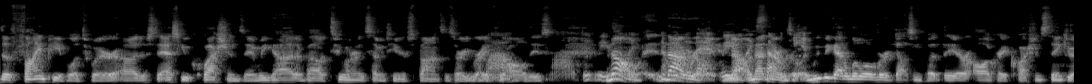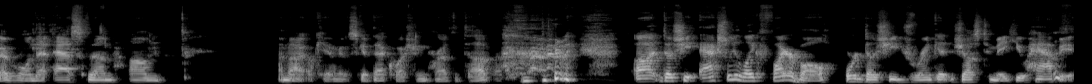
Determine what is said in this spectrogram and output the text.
the fine people at Twitter uh, just to ask you questions, and we got about 217 responses. Are you ready for all these? Wow, No, not really. We no, like not, not really. We, we got a little over a dozen, but they are all great questions. Thank you, everyone that asked them. Um, I'm not okay. I'm going to skip that question right at the top. uh, does she actually like Fireball, or does she drink it just to make you happy?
